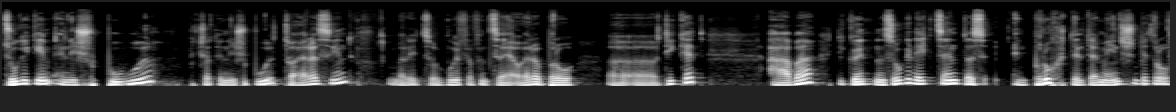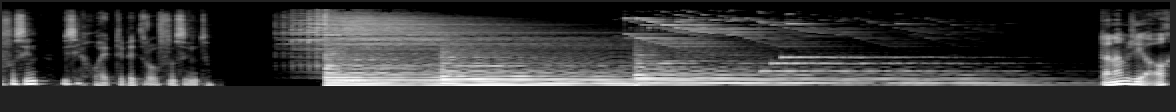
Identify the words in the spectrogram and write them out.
zugegeben eine Spur gesagt, eine Spur teurer sind. Man redet so ungefähr von 2 Euro pro äh, äh, Ticket. Aber die könnten so gelegt sein, dass ein Bruchteil der Menschen betroffen sind, wie sie heute betroffen sind. Dann haben Sie auch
